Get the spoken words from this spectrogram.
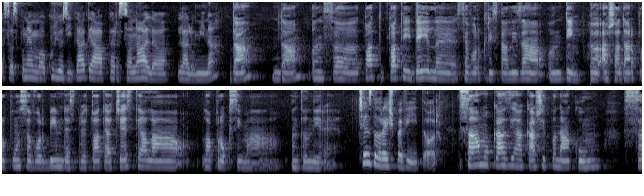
să spunem, curiozitatea personală la lumina? Da, da, însă toate, toate ideile se vor cristaliza în timp. Așadar, propun să vorbim despre toate acestea la, la proxima întâlnire. Ce îți dorești pe viitor? Să am ocazia, ca și până acum, să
